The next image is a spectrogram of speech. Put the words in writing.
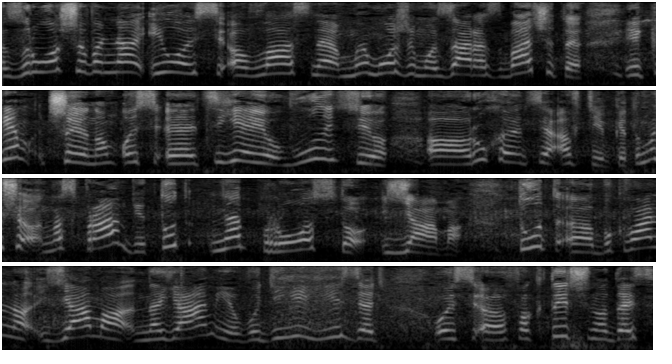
Зрошувальна. І ось власне ми можемо зараз бачити, яким чином ось е, цією вулицею рухаються автівки. Тому що насправді тут не просто яма. Тут е, буквально яма на ямі. Водії їздять ось е, фактично десь.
